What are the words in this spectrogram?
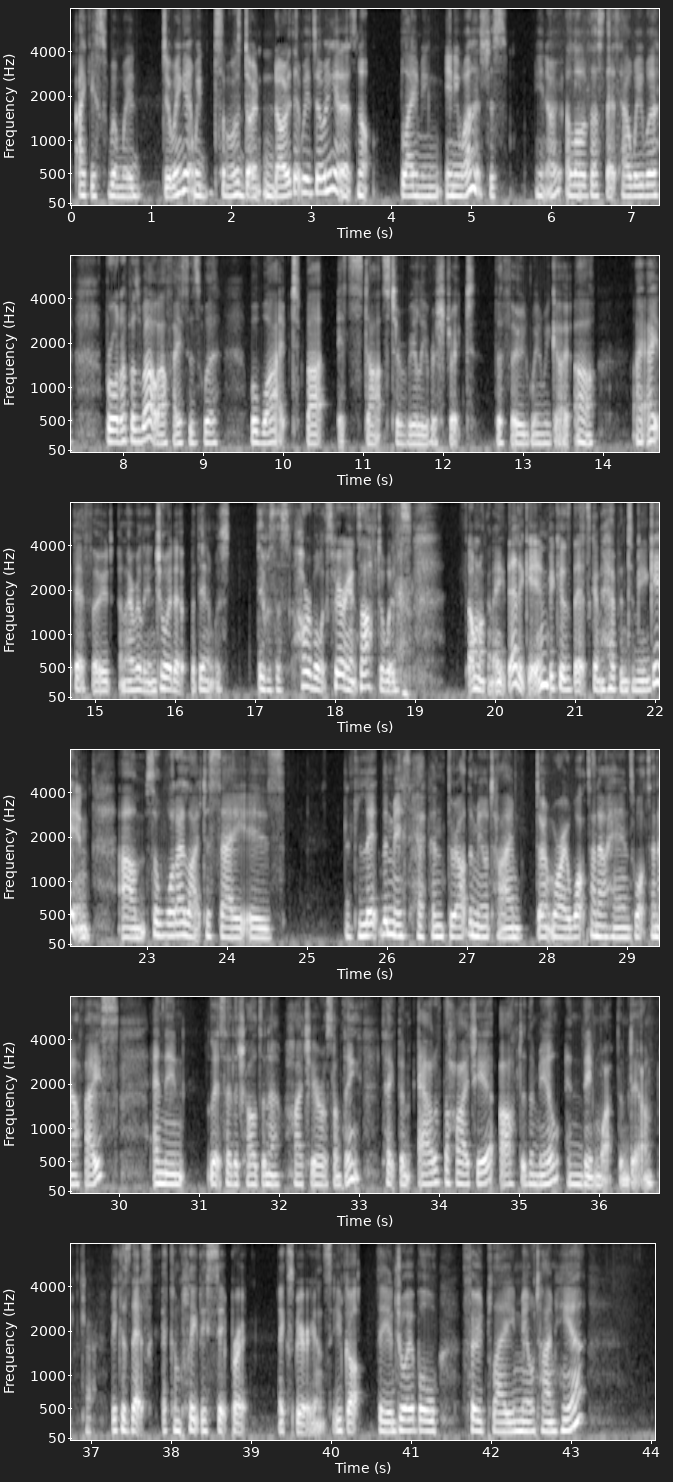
I guess, when we're doing it. We some of us don't know that we're doing it. And it's not blaming anyone. It's just you know a lot of us. That's how we were brought up as well. Our faces were were wiped, but it starts to really restrict the food when we go. Oh, I ate that food and I really enjoyed it, but then it was there was this horrible experience afterwards. I'm not going to eat that again because that's going to happen to me again. Um, so what I like to say is let the mess happen throughout the mealtime. Don't worry what's on our hands, what's on our face, and then let's say the child's in a high chair or something, take them out of the high chair after the meal and then wipe them down. Okay. Because that's a completely separate experience. You've got the enjoyable food play mealtime here,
